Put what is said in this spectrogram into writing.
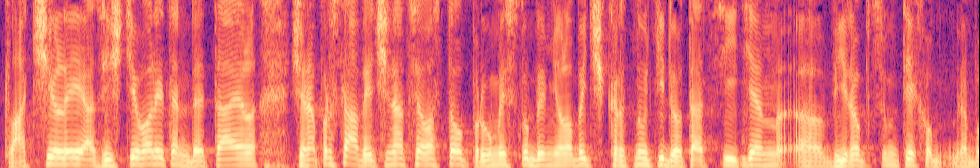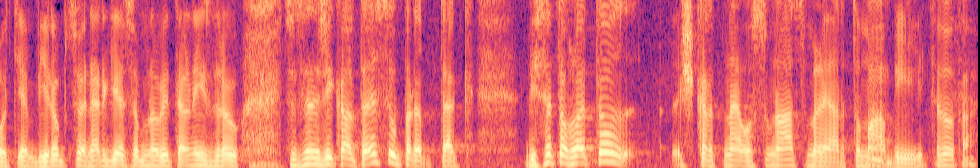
tlačili a zjišťovali ten detail, že naprostá většina třeba z toho průmyslu by mělo být škrtnutí dotací těm uh, výrobcům těch, nebo těm výrobcům energie z obnovitelných zdrojů. Co jsem říkal, to je super, tak když se tohleto škrtne 18 miliard, to má hmm, být. Je to tak.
